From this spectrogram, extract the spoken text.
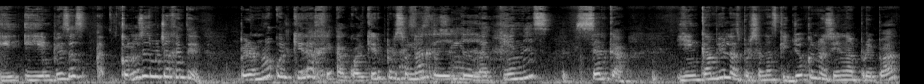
Y, y empiezas, a- conoces mucha gente, pero no a cualquiera, a cualquier persona la tienes cerca. Y en cambio las personas que yo conocí en la prepa,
